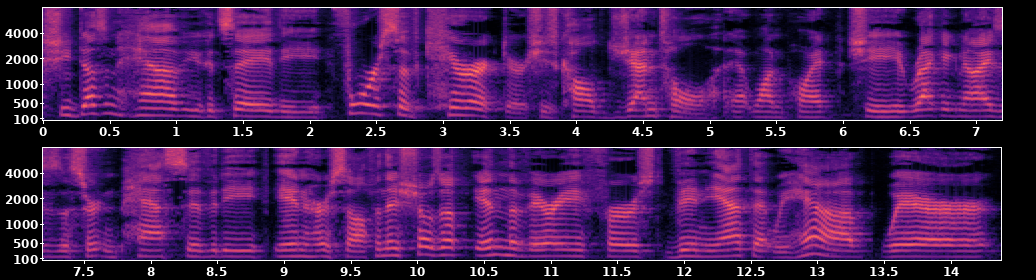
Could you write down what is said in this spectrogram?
She doesn't have, you could say, the force of character. She's called gentle at one point. She recognizes a certain passivity in herself. And this shows up in the very first vignette that we have where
